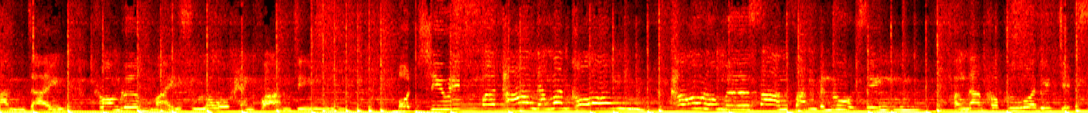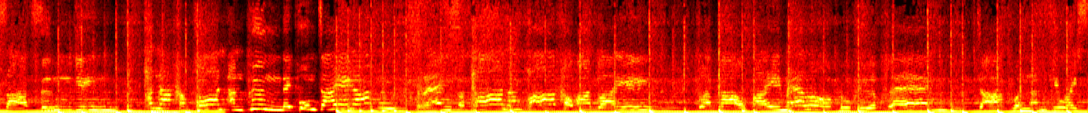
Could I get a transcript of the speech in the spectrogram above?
ตั้งใจ พร้อมเริ่มใหม่สู่โลกแห่งความจริงบทชีวิตเปิดทางอย่างมั่นคง ฝันเป็นรูปสิ่งตั้งนามครอบครัวด้วยจิตซาบซึ้งยิ่งพนาคำพรอันพึ่งได้ภูมิใจนัก แรงศรัทธานำพาเข้ามาไกลกลับก้าวไปแม้โลกดูเคลือบแคลงจากวันนั้นที่ไว้ส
